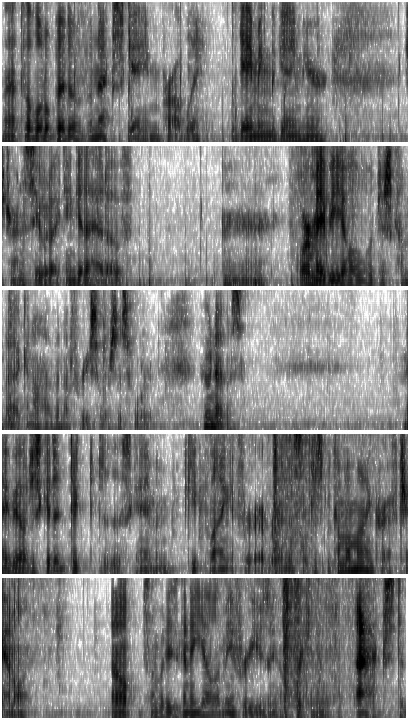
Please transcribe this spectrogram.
That's a little bit of the next game, probably. Gaming the game here. Just trying to see what I can get ahead of. Uh, or maybe I'll just come back and I'll have enough resources for it. Who knows? Maybe I'll just get addicted to this game and keep playing it forever, and this will just become a Minecraft channel. Oh, somebody's gonna yell at me for using a freaking axe to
